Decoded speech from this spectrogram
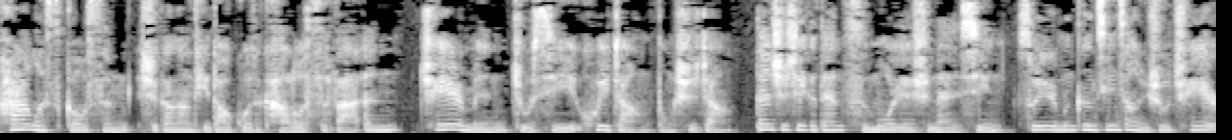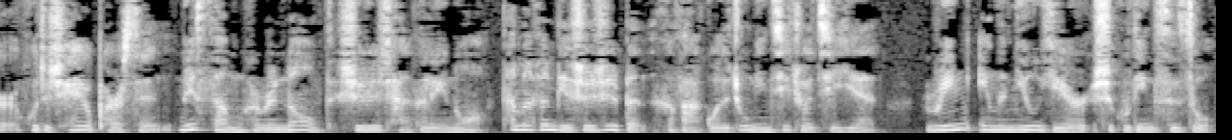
Carlos Ghosn 是刚刚提到过的卡洛斯·法恩，Chairman 主席、会长、董事长。但是这个单词默认是男性，所以人们更倾向于说 Chair 或者 Chairperson。Nissan 和 Renault 是日产和雷诺，他们分别是日本和法国的著名汽车企业。Ring in the New Year 是固定词组，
